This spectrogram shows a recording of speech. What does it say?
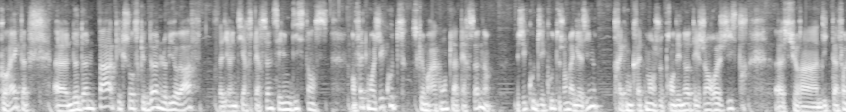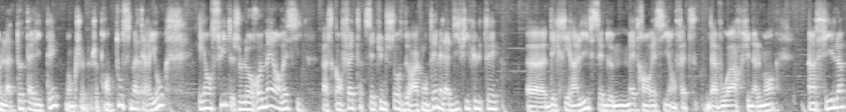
correcte, ne donne pas quelque chose que donne le biographe, c'est-à-dire une tierce personne, c'est une distance. En fait, moi, j'écoute ce que me raconte la personne. J'écoute, j'écoute, j'emmagasine. Très concrètement, je prends des notes et j'enregistre euh, sur un dictaphone la totalité. Donc, je, prends tout ce matériau et ensuite, je le remets en récit. Parce qu'en fait, c'est une chose de raconter, mais la difficulté euh, d'écrire un livre, c'est de mettre en récit, en fait. D'avoir finalement un fil,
